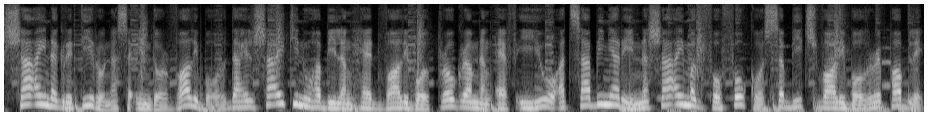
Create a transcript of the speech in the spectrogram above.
Siya ay nagretiro na sa indoor volleyball dahil siya ay kinuha bilang head volleyball program ng FEU at sabi niya rin na siya ay magfo-focus sa Beach Volleyball Republic.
